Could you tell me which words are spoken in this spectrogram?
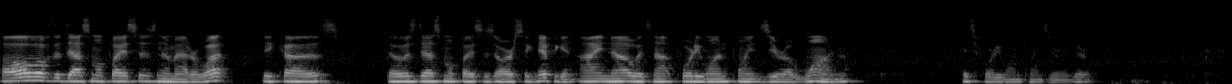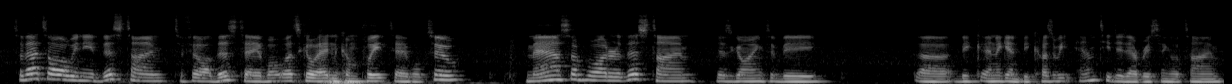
all of the decimal places no matter what because those decimal places are significant. I know it's not 41.01, it's 41.00. So that's all we need this time to fill out this table. Let's go ahead and complete table two. Mass of water this time is going to be, uh, and again, because we emptied it every single time,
